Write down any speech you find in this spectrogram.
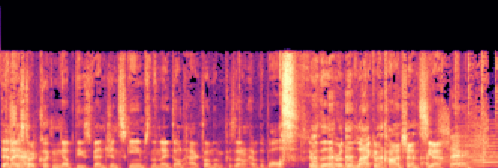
Then I start cooking up these vengeance schemes, and then I don't act on them because I don't have the balls or the or the lack of conscience. Yeah. Sure.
